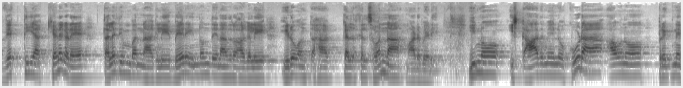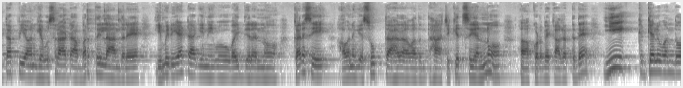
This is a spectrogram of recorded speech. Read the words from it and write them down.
ವ್ಯಕ್ತಿಯ ಕೆಳಗಡೆ ತಲೆದಿಂಬನ್ನಾಗಲಿ, ಬೇರೆ ಇನ್ನೊಂದೇನಾದರೂ ಆಗಲಿ ಇಡುವಂತಹ ಕೆಲ, ಕೆಲಸವನ್ನು ಮಾಡಬೇಡಿ. ಇನ್ನು ಇಷ್ಟಾದ ಮೇಲೂ ಕೂಡ ಅವನು ಪ್ರಜ್ಞೆ ತಪ್ಪಿ ಅವನಿಗೆ ಉಸಿರಾಟ ಬರ್ತಿಲ್ಲ ಅಂದರೆ ಇಮಿಡಿಯೇಟಾಗಿ ನೀವು ವೈದ್ಯರನ್ನು ಕರೆಸಿ ಅವನಿಗೆ ಸೂಕ್ತವಾದಂತಹ ಚಿಕಿತ್ಸೆಯನ್ನು ಕೊಡಬೇಕಾಗುತ್ತದೆ. ಈ ಕೆಲವೊಂದು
